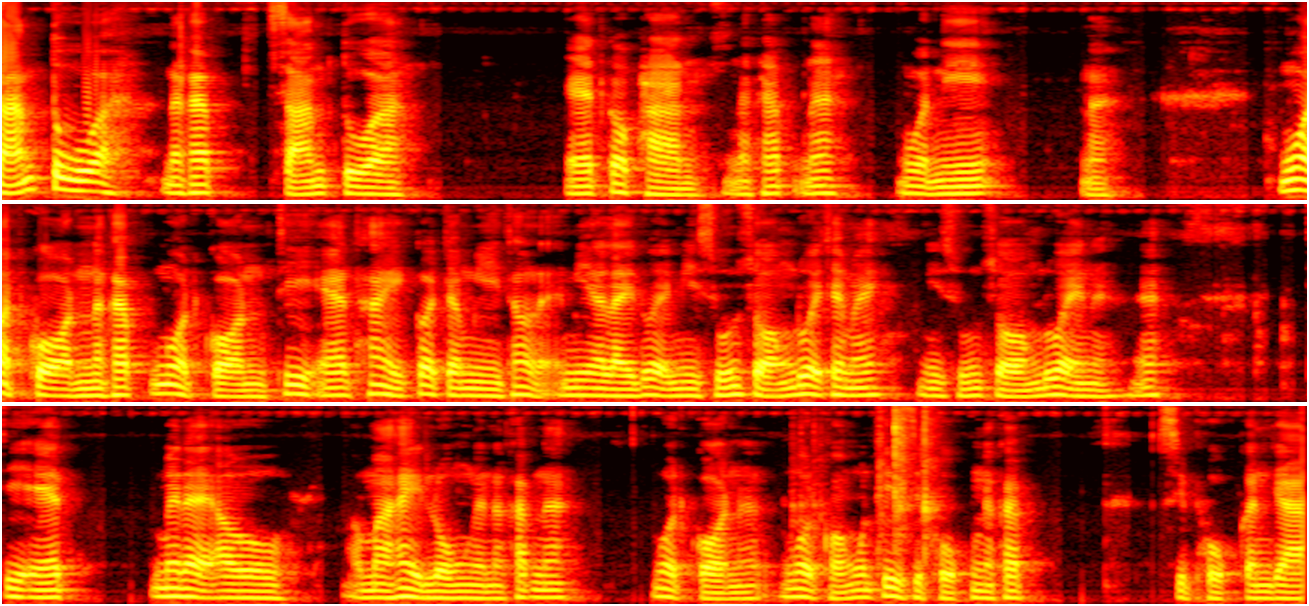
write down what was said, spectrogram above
สามตัวนะครับสามตัวแอดก็ผ่านนะครับนะงวดนี้นะงวดก่อนนะครับงวดก่อนที่แอดให้ก็จะมีเท่าไหร่มีอะไรด้วยมี 02 ด้วยใช่ไหมมี 02 ด้วยนะนะที่แอดไม่ได้เอาเอามาให้ลงเลยนะครับนะ งวดก่อนนะงวดของวันที่ 16 นะครับ 16 กันยา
